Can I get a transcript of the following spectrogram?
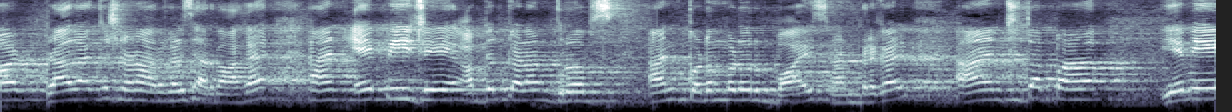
ஆர் ராதாகிருஷ்ணன் அவர்கள் சார்பாக and ABJ Abdul Kalam groups and Kodumbalur boys நண்பர்கள். அண்ட் சித்தப்பா எம்ஏ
